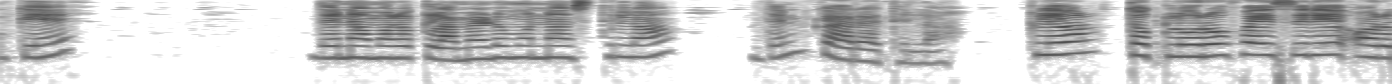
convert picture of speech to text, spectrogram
ओके देन आमर क्लामेडोमोनास देन कारा थी क्लियर तो क्लोरोफाइसी और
